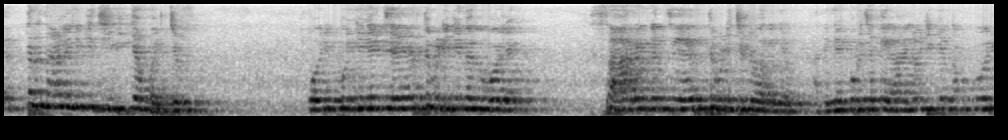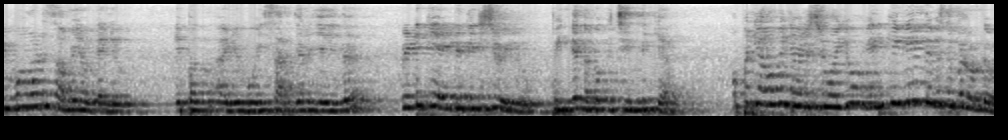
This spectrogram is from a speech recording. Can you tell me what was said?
എത്ര നാൾ എനിക്ക് ജീവിക്കാൻ പറ്റും? ഒരു കുഞ്ഞിനെ ചേർത്ത് പിടിക്കുന്നത് പോലെ സാറിനെ ചേർത്ത് പിടിച്ചിട്ട് പറഞ്ഞു. അതിനെക്കുറിച്ചൊക്കെ ആലോചിക്കാൻ നമുക്ക് ഒരുപാട് സമയമുണ്ടല്ലോ. ഇപ്പം അനു പോയി സർജറി ചെയ്ത് പിടിക്കായിട്ട് തിരിച്ചു വരൂ. പിന്നെ നമുക്ക് ചിന്തിക്കാം. അപ്പൊ ഞാൻ വിചാരിച്ചു അയ്യോ എനിക്ക് ഇനിയും ദിവസങ്ങളുണ്ടോ?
